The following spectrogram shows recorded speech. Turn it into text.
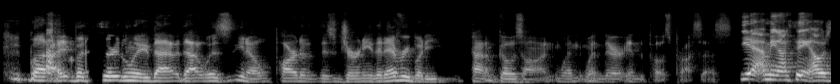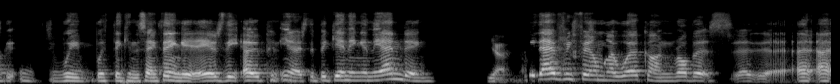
but i but certainly that that was you know part of this journey that everybody kind of goes on when when they're in the post process. Yeah i mean i think i was we were thinking the same thing. It, it was the open you know it's the beginning and the ending. Yeah. With every film i work on roberts uh, uh,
